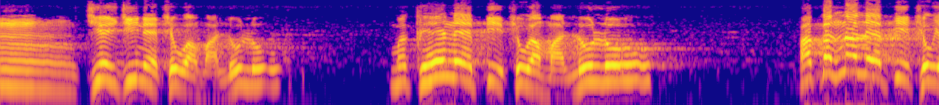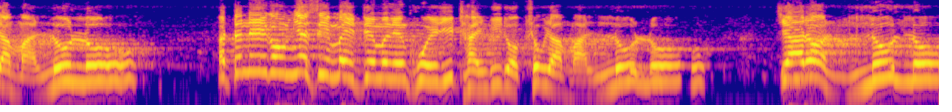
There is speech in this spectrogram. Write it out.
อืมကြိတ်ကြီးနဲ့ဖြုတ်ရမှာလို့လို့မခဲနဲ့ပြည့်ဖြုတ်ရမှာလို့လို့အတနတ်နဲ့ပြည့်ဖြုတ်ရမှာလို့လို့ အတနေကုန်မျက်စိမိတ်တင်မလင်ခွေကြီးထိုင်ပြီးတော့ဖြုတ်ရမှာလို့လို့ကြာတော့လို့လို့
